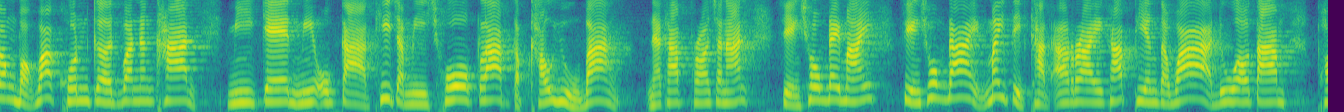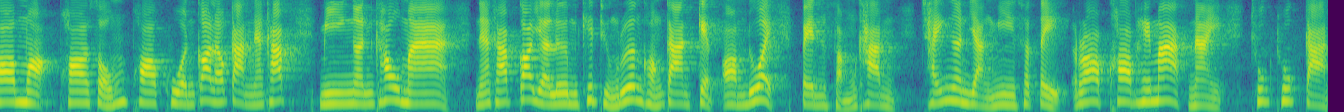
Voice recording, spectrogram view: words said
ต้องบอกว่าคนเกิดวันอังคาร มีเกณฑ์มีโอกาสที่จะมีโชคลาภกับเขาอยู่บ้าง นะครับ เพราะฉะนั้นเสี่ยงโชคได้ไหม เสี่ยงโชคได้ไม่ติดขัดอะไรครับ เพียงแต่ว่าดูเอาตามพอเหมาะพอสมพอควรก็แล้วกันนะครับ มีเงินเข้ามานะครับ ก็อย่าลืมคิดถึงเรื่องของการเก็บออมด้วยเป็นสำคัญ ใช้เงินอย่างมีสติรอบคอบให้มากในทุกๆการ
